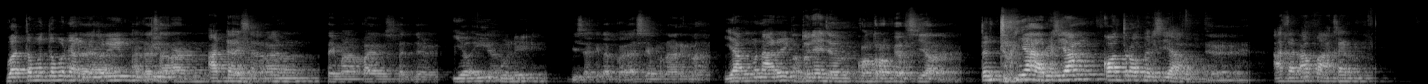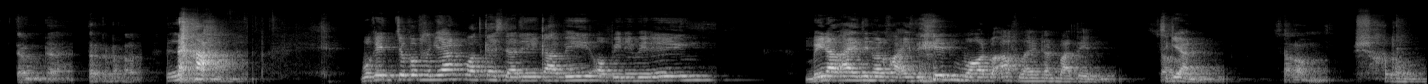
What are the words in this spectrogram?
buat teman-teman yang ada, dengerin ada saran? ada tema- saran. Tema apa yang selanjutnya yoi Ya. boleh. bisa kita bahas yang menarik lah. Yang menarik. Tentunya jangan kontroversial ya, tentunya harus yang kontroversial. Ya. Agar apa? Agar kita udah terkenal. Nah mungkin cukup sekian podcast dari kami opini miring. Minal aidin wal faizin. Mohon maaf lahir dan batin. Sekian. Salam. Shalom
